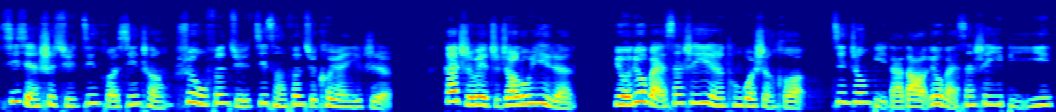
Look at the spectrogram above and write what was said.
西咸市区金河新城税务分局基层分局科员一职。该职位只招录一人，有六百三十一人通过审核，竞争比达到六百三十一比一。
